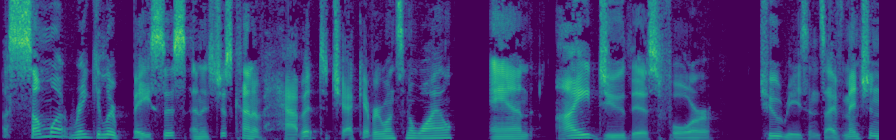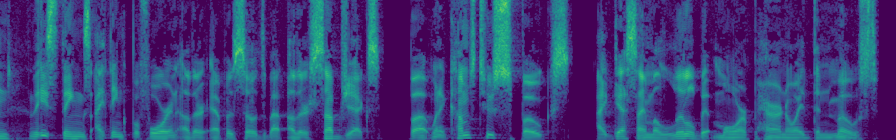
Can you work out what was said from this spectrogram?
a somewhat regular basis. And it's just kind of habit to check every once in a while. And I do this for two reasons. I've mentioned these things, I think, before in other episodes about other subjects, but when it comes to spokes, I guess I'm a little bit more paranoid than most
